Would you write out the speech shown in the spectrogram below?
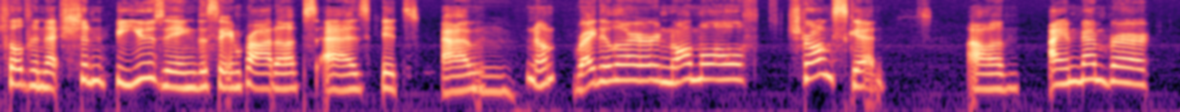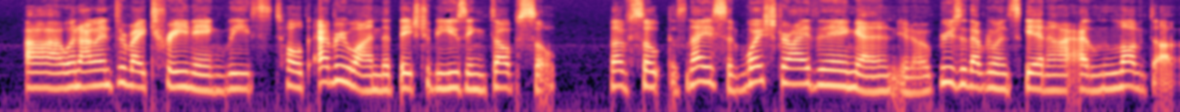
children that shouldn't be using the same products as its who have, you know, regular, normal, strong skin. Um, I remember uh, when I went through my training, we told everyone that they should be using Dove soap. Dove soap is nice and moisturizing and, you know, agrees with everyone's skin. And I, I love Dove.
